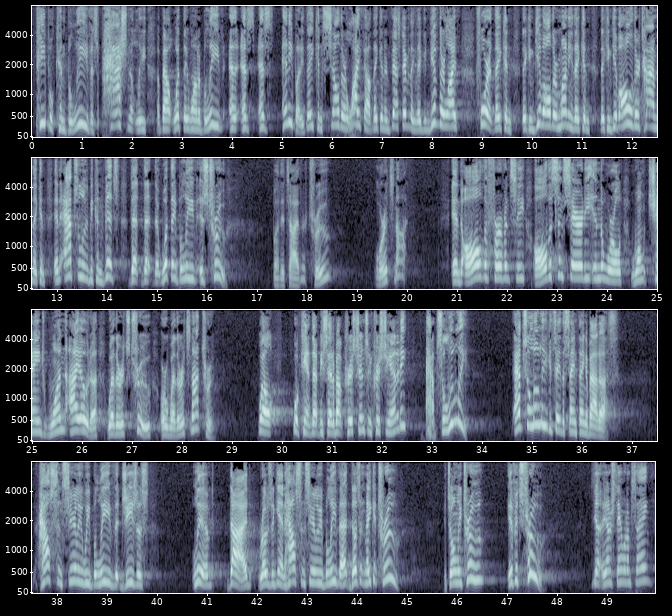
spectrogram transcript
people can believe as passionately about what they want to believe as, as anybody. They can sell their life out. They can invest everything. They can give their life for it. They can, they can give all their money. They can, they can give all of their time. They can, and absolutely be convinced that, that, that what they believe is true. But it's either true or it's not. And all the fervency, all the sincerity in the world won't change one iota whether it's true or whether it's not true. Well, well, can't that be said about Christians and Christianity? Absolutely. Absolutely, you can say the same thing about us. How sincerely we believe that Jesus lived, died, rose again, how sincerely we believe that doesn't make it true. It's only true if it's true. You understand what I'm saying?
